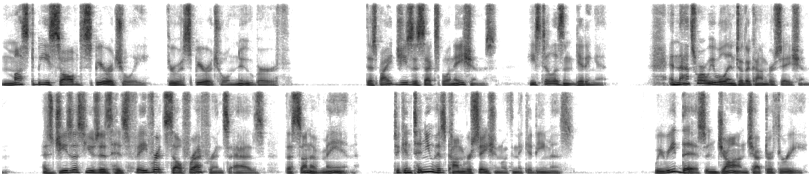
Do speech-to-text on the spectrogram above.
must be solved spiritually through a spiritual new birth. Despite Jesus' explanations, he still isn't getting it. And that's where we will enter the conversation, as Jesus uses his favorite self reference as the Son of Man to continue his conversation with Nicodemus. We read this in John chapter 3,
